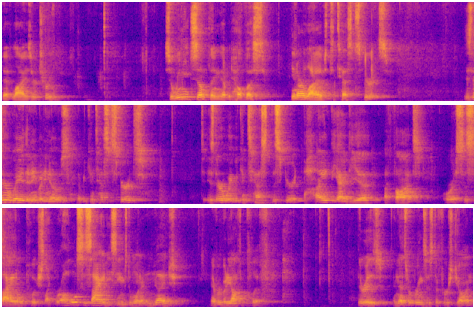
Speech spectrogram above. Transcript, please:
that lies are true. So we need something that would help us in our lives to test spirits. Is there a way that anybody knows that we can test spirits? Is there a way we can test the spirit behind the idea, a thought, or a societal push? Like where a whole society seems to want to nudge everybody off a cliff. There is, and that's what brings us to 1 John.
